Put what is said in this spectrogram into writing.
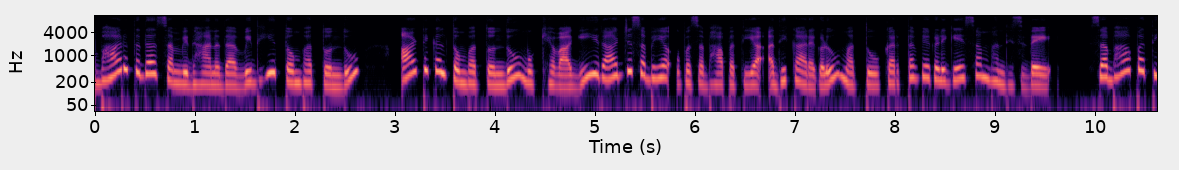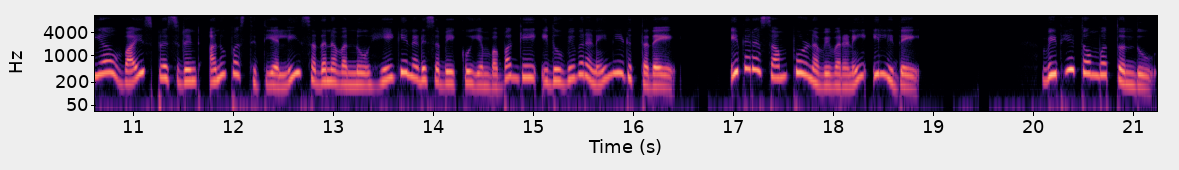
ಭಾರತದ ಸಂವಿಧಾನದ ವಿಧಿ ತೊಂಬತ್ತೊಂದು, ಆರ್ಟಿಕಲ್ ತೊಂಬತ್ತೊಂದು ಮುಖ್ಯವಾಗಿ ರಾಜ್ಯಸಭೆಯ ಉಪಸಭಾಪತಿಯ ಅಧಿಕಾರಗಳು ಮತ್ತು ಕರ್ತವ್ಯಗಳಿಗೆ ಸಂಬಂಧಿಸಿದೆ. ಸಭಾಪತಿಯ ವೈಸ್ ಪ್ರೆಸಿಡೆಂಟ್ ಅನುಪಸ್ಥಿತಿಯಲ್ಲಿ ಸದನವನ್ನು ಹೇಗೆ ನಡೆಸಬೇಕು ಎಂಬ ಬಗ್ಗೆ ಇದು ವಿವರಣೆ ನೀಡುತ್ತದೆ. ಇದರ ಸಂಪೂರ್ಣ ವಿವರಣೆ ಇಲ್ಲಿದೆ. ವಿಧಿ ತೊಂಬತ್ತೊಂದು,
